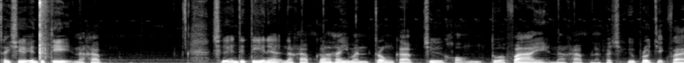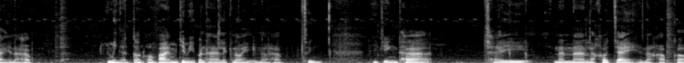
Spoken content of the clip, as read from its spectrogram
ใส่ชื่อ entity นะครับ ชื่อ entity เนี่ยนะครับก็ให้มันตรงกับชื่อของตัวไฟล์นะครับ แล้วก็ชื่อ project file นะครับ ไม่งั้นตอน compile มันจะมีปัญหาเล็กน้อยนะครับ ซึ่งจริงๆ ถ้าใช้นานๆ แล้วเข้าใจนะครับ ก็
